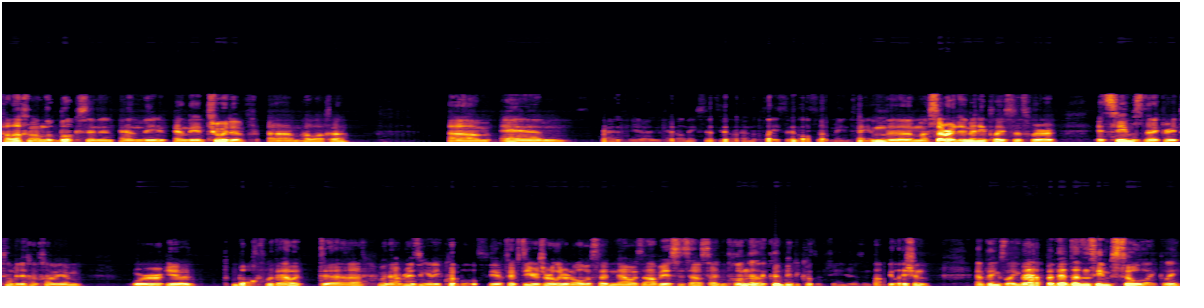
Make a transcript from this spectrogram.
halacha on the books and and the and the intuitive um, halacha, um, and right, yeah, and it'll make sense. You know, and the place and also maintain the Masoret in many places where it seems that great Talmidei Chachamim were you know walked without uh, without raising any quibbles. You know, 50 years earlier, and all of a sudden now it's obvious it's outside the Chumna. That could be because of changes in population and things like that, but that doesn't seem so likely.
